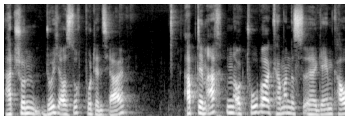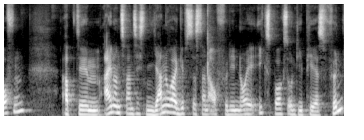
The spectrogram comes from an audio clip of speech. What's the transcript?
hat schon durchaus Suchtpotenzial. Ab dem 8. Oktober kann man das äh, Game kaufen. Ab dem 21. Januar gibt es das dann auch für die neue Xbox und die PS5.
